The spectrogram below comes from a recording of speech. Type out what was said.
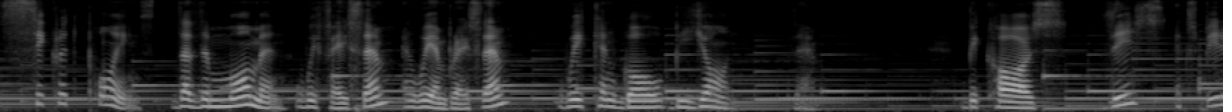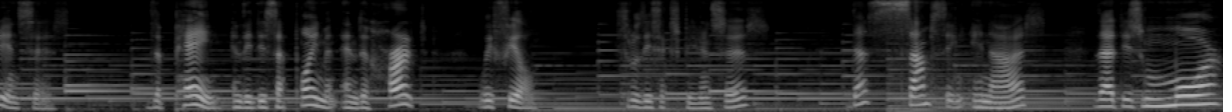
secret points that the moment we face them and we embrace them, we can go beyond them. Because these experiences, the pain and the disappointment and the hurt we feel through these experiences does something in us that is more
